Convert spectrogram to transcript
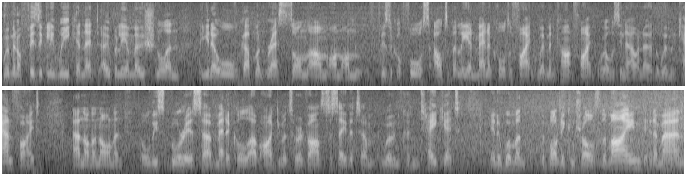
women are physically weak and they're overly emotional. And you know all government rests on, um, on, on physical force ultimately. And men are called to fight and women can't fight. We obviously now know that women can fight and on and on. And all these spurious uh, medical uh, arguments were advanced to say that um, women couldn't take it. In a woman the body controls the mind. In a man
